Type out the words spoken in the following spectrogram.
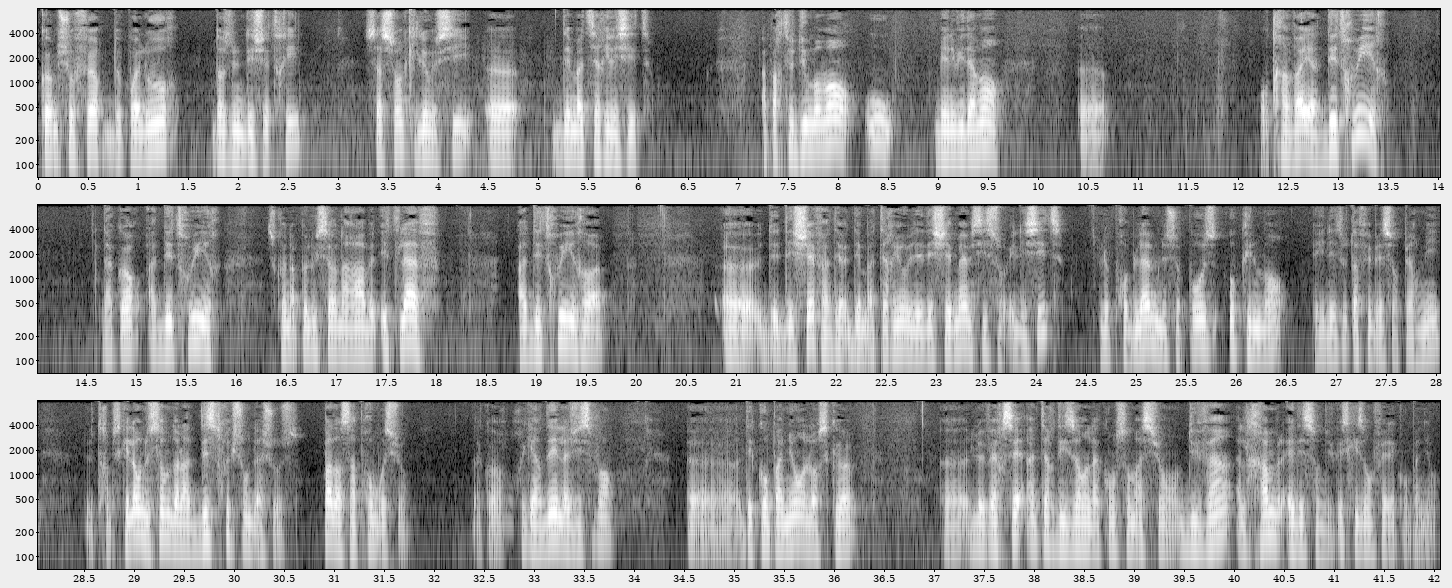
comme chauffeur de poids lourd dans une déchetterie, sachant qu'il y a aussi des matières illicites À partir du moment où, bien évidemment, on travaille à détruire, d'accord, à détruire ce qu'on appelle aussi en arabe itlaf, à détruire euh, des déchets, enfin des, matériaux, des déchets même s'ils sont illicites, le problème ne se pose aucunement et il est tout à fait bien sûr permis de parce que là nous sommes dans la destruction de la chose, pas dans sa promotion. D'accord Regardez l'agissement euh, des compagnons lorsque euh, le verset interdisant la consommation du vin, al-khamr, est descendu. Qu'est-ce qu'ils ont fait les compagnons?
